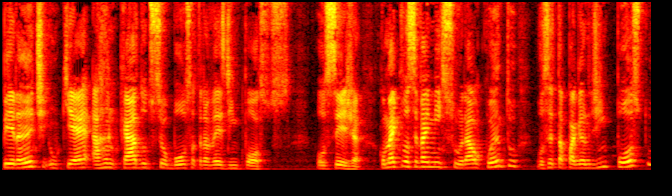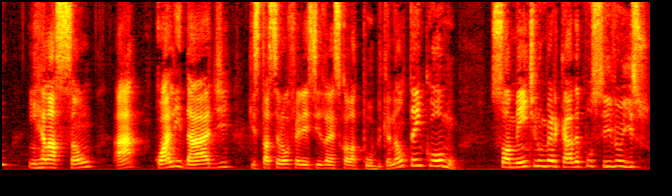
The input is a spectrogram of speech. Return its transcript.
perante o que é arrancado do seu bolso através de impostos? Ou seja, como é que você vai mensurar o quanto você está pagando de imposto em relação à qualidade que está sendo oferecida na escola pública? Não tem como. Somente no mercado é possível isso.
